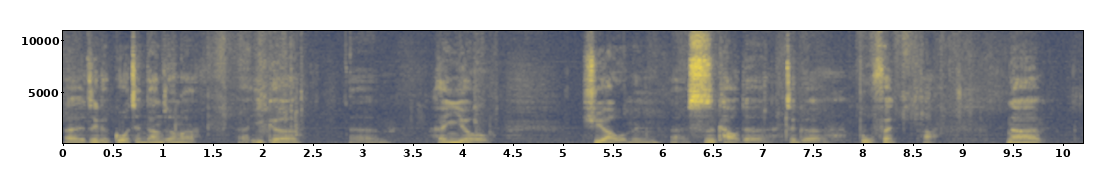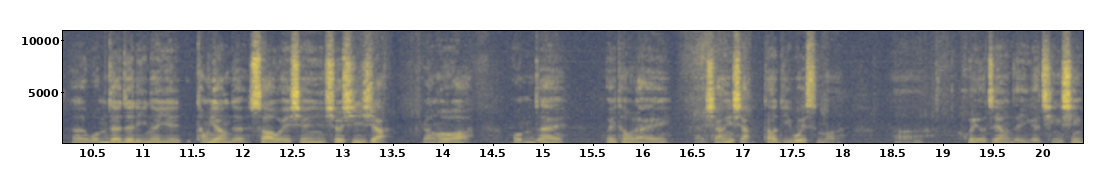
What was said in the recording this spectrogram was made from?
呃这个过程当中啊。呃，一个呃很有需要我们呃思考的这个部分啊，那呃我们在这里呢也同样的稍微先休息一下，然后啊我们再回头来想一想，到底为什么啊会有这样的一个情形。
